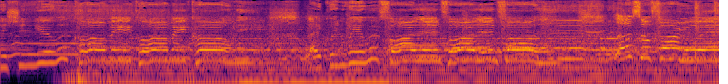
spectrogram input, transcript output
Wishing you would call me, call me, call me. Like when we were falling, falling, falling. Love so far away,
